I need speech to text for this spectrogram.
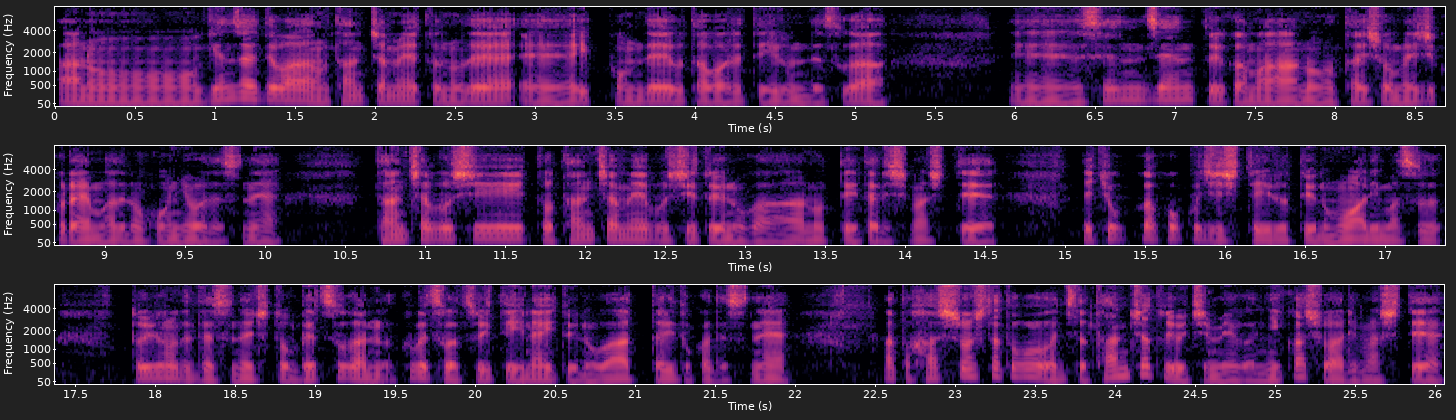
あのー、現在ではあの短茶メートルで、えー、一本で歌われているんですが、えー、戦前というか、まあ、あの、大正明治くらいまでの方にはですね、短茶節と短茶名節というのが載っていたりしまして、で、曲が告示しているというのもあります。というのでですね、ちょっと別が、区別がついていないというのがあったりとかですね、あと発症したところが実は短茶という地名が2箇所ありまして、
